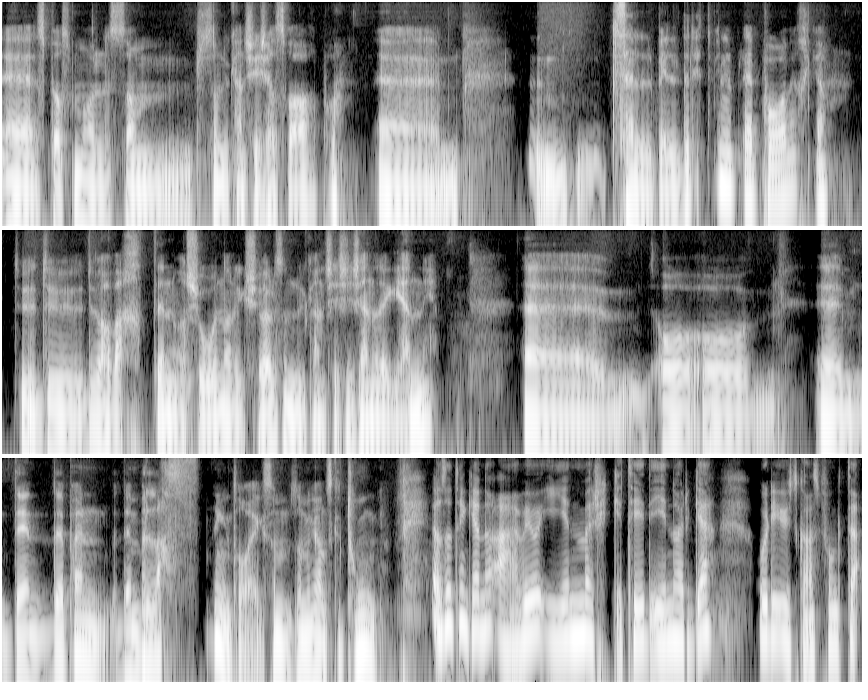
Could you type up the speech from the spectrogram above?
Eh, spørsmål som, som du kanskje ikke har svar på. Eh, selvbildet ditt vil bli påvirka. Du, du, du har vært en versjon av deg sjøl som du kanskje ikke kjenner deg igjen i. Eh, og og eh, det, det, er en, det er en belastning, tror jeg, som, som er ganske tung. Ja, så tenker jeg, nå er vi jo i en mørketid i Norge, hvor det i utgangspunktet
